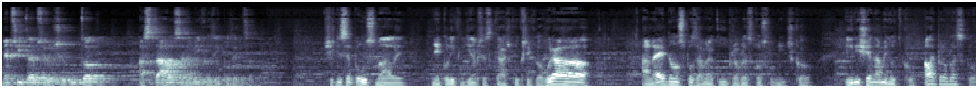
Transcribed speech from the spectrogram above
Nepřítel přerušil útok a stáhl se na výchozí pozice. Všichni se pousmáli, několik lidí na přeskáčku křiklo hurá a najednou spoza mraků problesklo sluníčko, i když je na minutku, ale problesklo.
